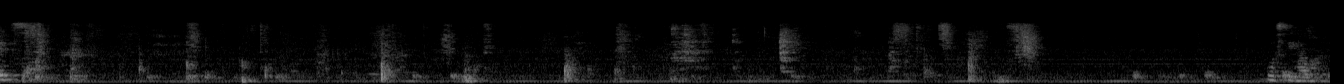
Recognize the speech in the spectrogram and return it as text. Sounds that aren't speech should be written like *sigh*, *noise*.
It's, we'll see how long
